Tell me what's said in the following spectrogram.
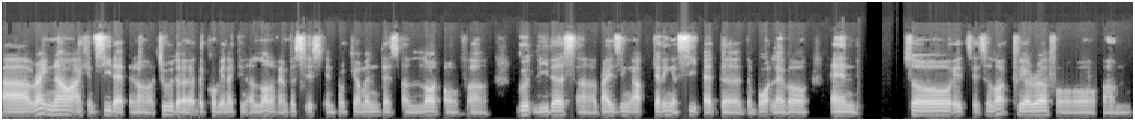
Uh, right now, I can see that you know through the the COVID nineteen, a lot of emphasis in procurement. There's a lot of uh, good leaders uh, rising up, getting a seat at the the board level, and so it's it's a lot clearer for um,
